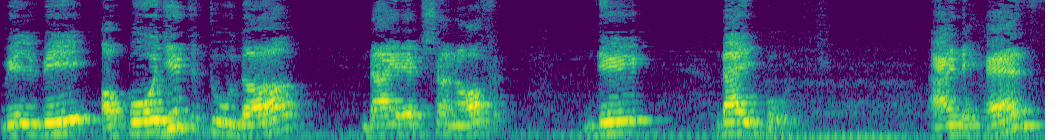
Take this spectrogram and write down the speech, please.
will be opposite to the direction of the dipole and hence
